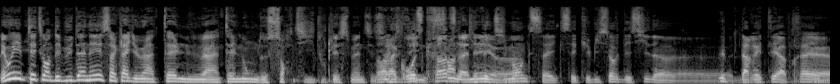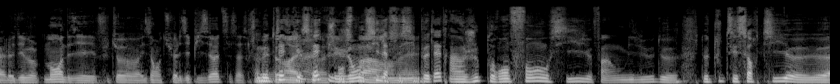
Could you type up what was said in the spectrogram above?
Mais oui, peut-être qu'en début d'année, c'est vrai que là, il y a eu un tel, un tel nombre de sorties toutes les semaines. C'est Non, ça, la grosse crainte, fin c'est d'année. qu'effectivement, euh, que c'est c'est qu'Ubisoft décide euh, Mais- d'arrêter après euh, le développement des futurs éventuels épisodes. Ça, ça Mais peut-être que, peut-être les gens pas, aussi hein, l'associent mais- peut-être à un jeu pour enfants aussi, enfin au milieu de, de toutes ces sorties euh,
